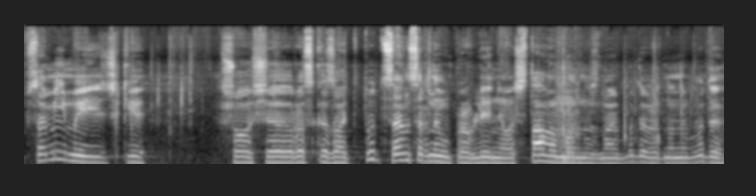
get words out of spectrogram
В самій миєчці, що ще розказати, тут сенсорне управління. Ось ставимо, не знаю, буде видно, не буде.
